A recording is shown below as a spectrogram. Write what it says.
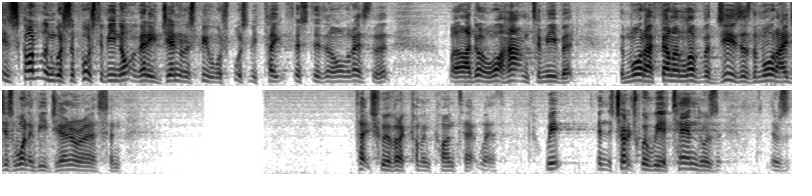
in Scotland, we're supposed to be not very generous people. We're supposed to be tight fisted and all the rest of it. Well, I don't know what happened to me, but the more I fell in love with Jesus, the more I just want to be generous and touch whoever I come in contact with. We, in the church where we attend, there's, there's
